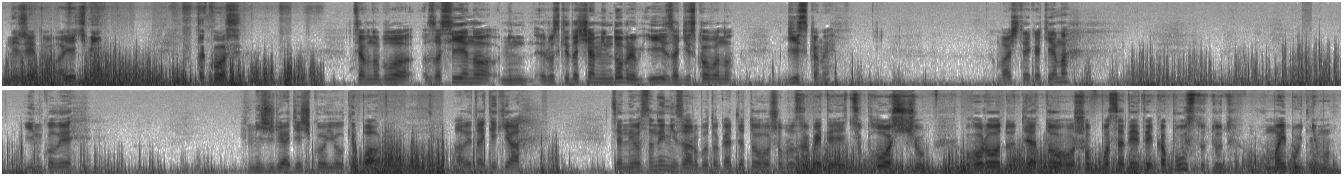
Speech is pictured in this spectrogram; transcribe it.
не жито, а ячмінь. Також це воно було засіяно розкидачем міндобрив і задісковано дисками. Бачите, яка тема? Інколи міжрядячко йолки-палки. Але так як я це не основний мій заробіток, а для того, щоб розробити цю площу городу для того, щоб посадити капусту тут в майбутньому.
